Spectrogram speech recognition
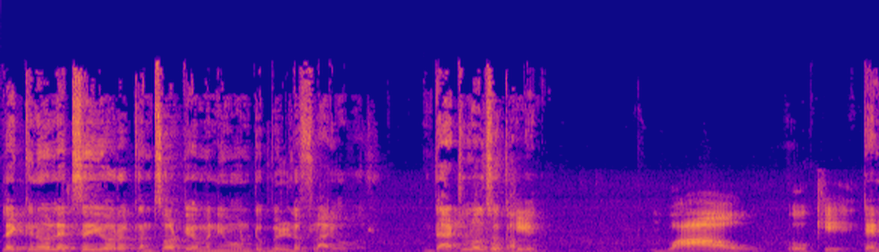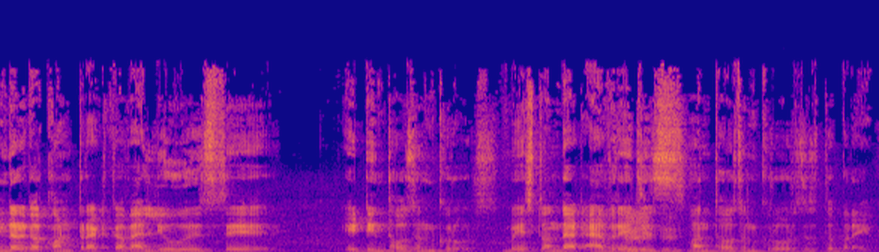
Like, you know, let's say you're a consortium and you want to build a flyover. That will also come in. Wow. Okay. टेंडर का कॉन्ट्रैक्ट का वैल्यू इज से 18000 crores based on that average is 1000 crores is the bribe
